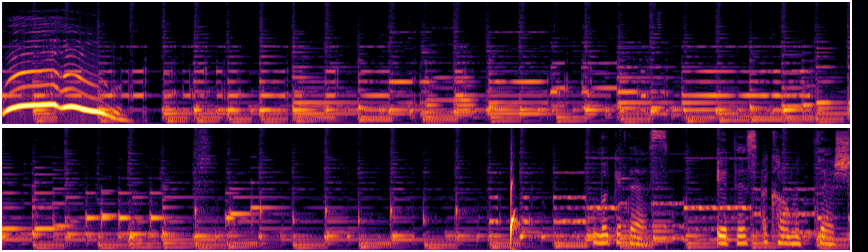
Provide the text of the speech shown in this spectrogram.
Woohoo! Look at this. It is a comet fish.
